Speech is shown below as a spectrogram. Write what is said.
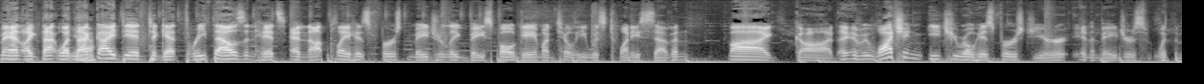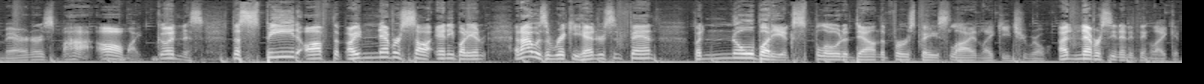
man. Like that, what Yeah. that guy did to get 3,000 hits and not play his first Major League Baseball game until he was 27. My God, I mean, watching Ichiro his first year in the majors with the Mariners. My, oh my goodness, the speed off the. I never saw anybody, and, and I was a Rickey Henderson fan, but nobody exploded down the first base line like Ichiro. I'd never seen anything like it.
